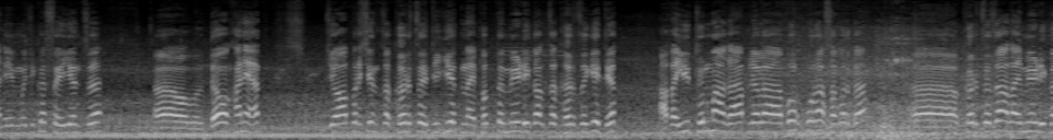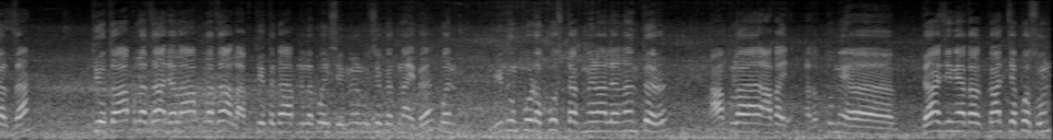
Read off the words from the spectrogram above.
आणि म्हणजे कसं आहे यांचं दवाखान्यात जे ऑपरेशनचा खर्च आहे ती घेत नाही. फक्त मेडिकलचा खर्च घेतात. आता इथून मागं आपल्याला भरपूर असा बरं का खर्च झाला आहे मेडिकलचा. ते तर आपला झालेला आपला झाला. ते तर काय आपल्याला पैसे मिळू शकत नाहीत. पण इथून पुढं पुस्तक मिळाल्यानंतर आपला आता आता तुम्ही दाजीने आता कालच्यापासून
